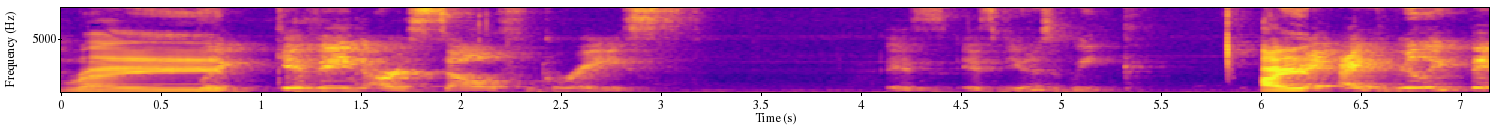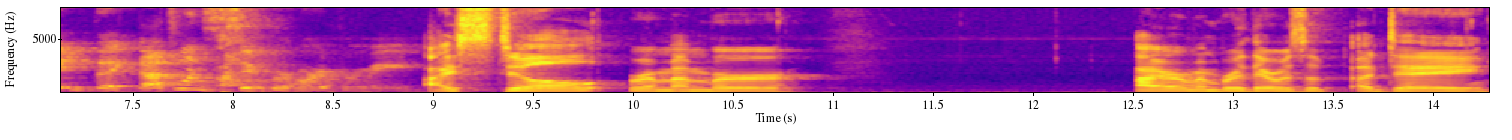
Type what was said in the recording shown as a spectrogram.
right. like giving ourselves grace is, is viewed as weak. I I, I really think like that's one's super hard for me. I still remember. I remember there was a, a day,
